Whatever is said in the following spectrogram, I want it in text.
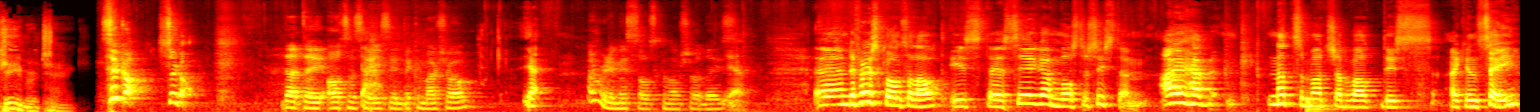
Gamer Tag. Sega! Sega! That they also says in the commercial. Yeah. I really miss those commercial days. Yeah. And the first console out is the Sega Master System. I have not so much about this I can say,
